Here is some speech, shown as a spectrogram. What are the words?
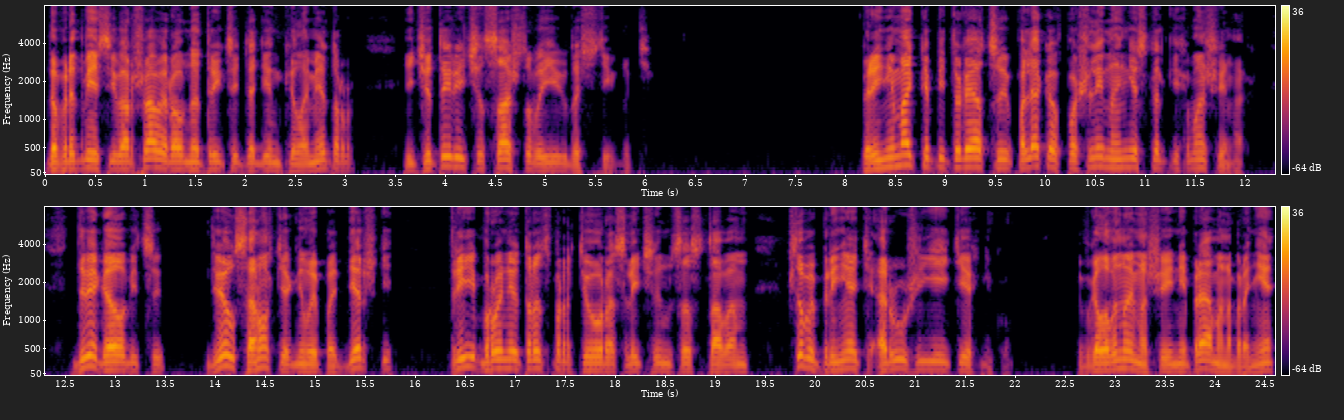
До предместья Варшавы ровно 31 километр и 4 часа, чтобы их достигнуть. Принимать капитуляцию поляков пошли на нескольких машинах. Две гаубицы, две установки огневой поддержки, три бронетранспортера с личным составом, чтобы принять оружие и технику. В головной машине прямо на броне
